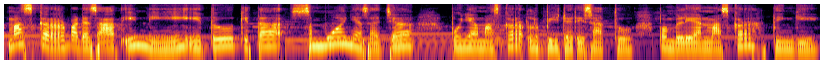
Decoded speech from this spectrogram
Masker pada saat ini itu kita semuanya saja punya masker lebih dari satu. Pembelian masker tinggi.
